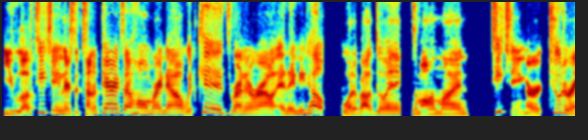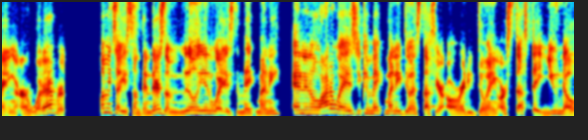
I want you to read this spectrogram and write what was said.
you love teaching. There's a ton of parents at home right now with kids running around and they need help. What about doing some online teaching or tutoring or whatever? Let me tell you something. There's a million ways to make money. And in a lot of ways, you can make money doing stuff you're already doing or stuff that you know.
